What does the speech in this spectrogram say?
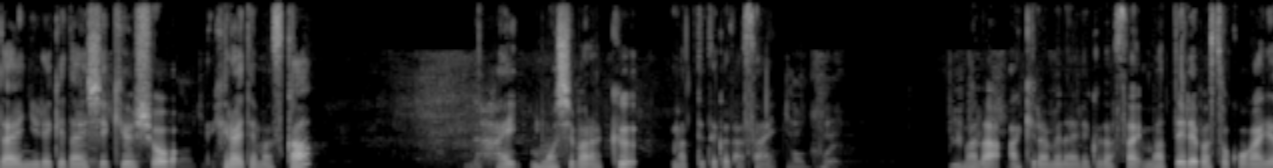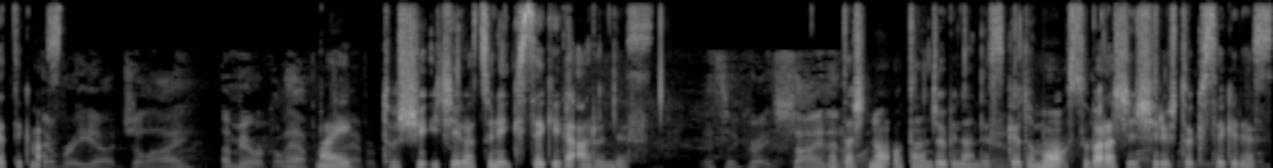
第二歴代史9章開いてますか？はい、もうしばらく待っててください。まだ諦めないでください。待っていればそこがやってきます。毎年1月に奇跡があるんです。私のお誕生日なんですけども、素晴らしい印と奇跡です。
